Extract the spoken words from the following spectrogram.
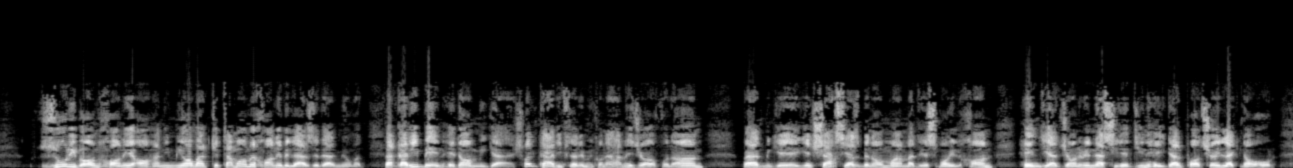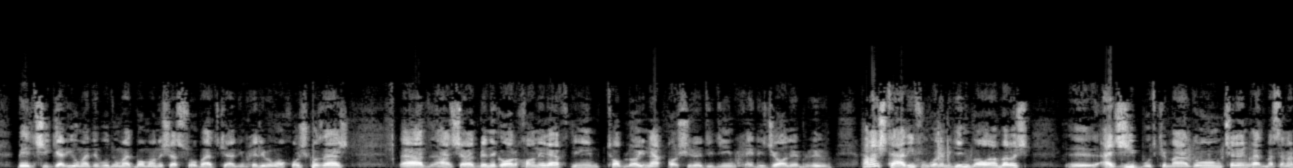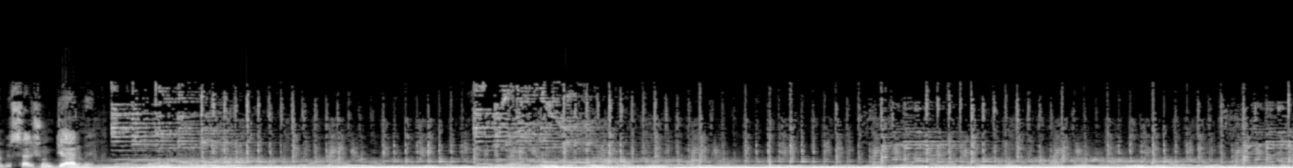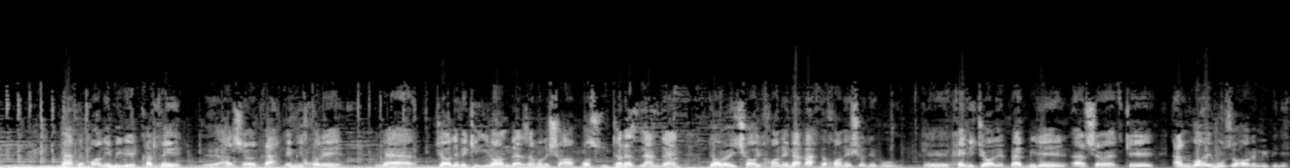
زوری به آن خانه آهنی می آورد که تمام خانه به لرزه در می آمد و قریب به انهدام می گشت. تعریف داره می‌کنه همه جا فلان. بعد میگه یک شخصی از به نام محمد اسماعیل خان هندی از جانب نصیر الدین حیدر پادشاه لکناور بلچیگری اومده بود اومد با ما نشست صحبت کردیم خیلی به ما خوش گذشت. بعد هر شود به نگارخانه رفتیم تابلوهای نقاشی رو دیدیم خیلی جالب. همش تعریف می‌کنه میگه این واقعا براش عجیب بود که مردم چرا اینقدر مثلا به سرشون گرمه. قهوه خانه میره کافه هر قهوه می‌خوره و جالبه که ایران در زمان شاه عباس زودتر از لندن دارای چایخانه و قهوه خانه شده بود. خیلی جالب. بعد میره هر شود که انواع موزه ها رو می‌بینه.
